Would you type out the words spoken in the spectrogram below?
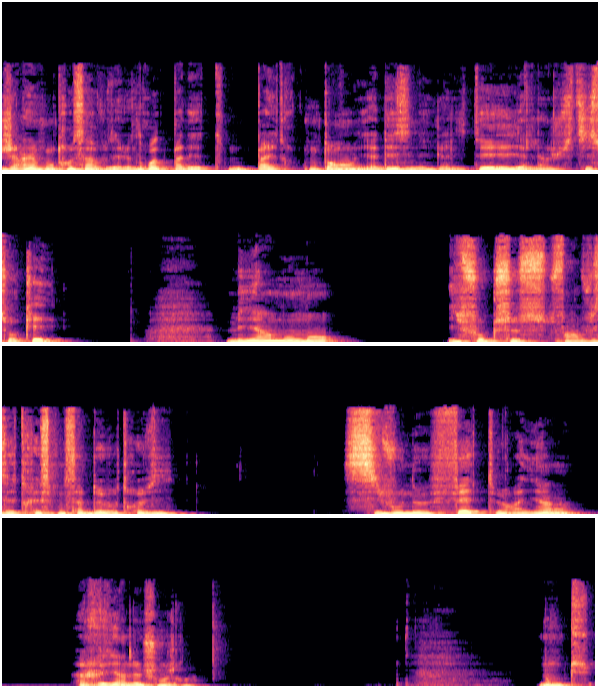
rien contre ça. Vous avez le droit de pas être, pas être content. Il y a des inégalités, il y a de l'injustice, ok. Mais il y a un moment, il faut que ce, enfin, vous êtes responsable de votre vie. Si vous ne faites rien, rien ne changera. Donc,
